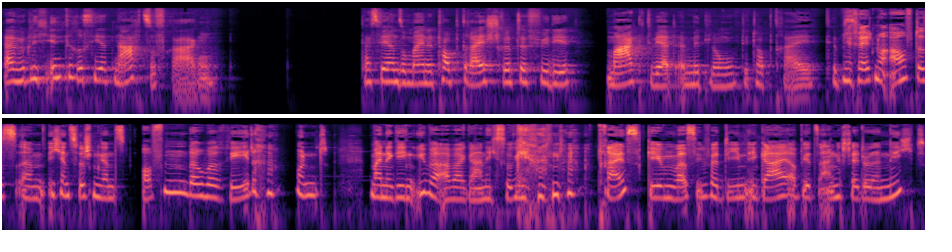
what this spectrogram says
Da wirklich interessiert nachzufragen. Das wären so meine Top drei Schritte für die Marktwertermittlung, die Top 3 Tipps. Mir fällt nur auf, dass ähm, ich inzwischen ganz offen darüber rede und meine Gegenüber aber gar nicht so gerne preisgeben, was sie verdienen, egal ob jetzt angestellt oder nicht.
